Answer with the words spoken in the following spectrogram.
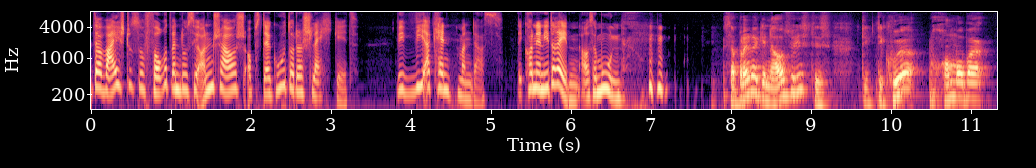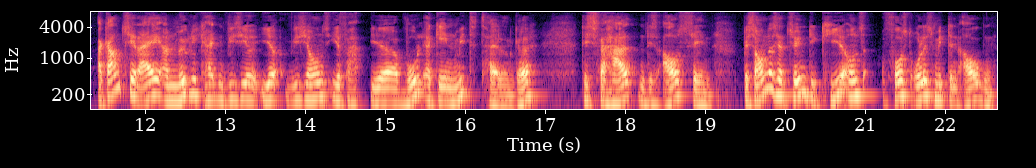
da weißt du sofort, wenn du sie anschaust, ob es der gut oder schlecht geht. Wie, wie erkennt man das? Die kann ja nicht reden, außer Mund. Sabrina, genauso ist es. Die, die Kuh haben aber eine ganze Reihe an Möglichkeiten, wie sie, ihr, wie sie uns ihr, ihr Wohlergehen mitteilen. Gell? das Verhalten, das Aussehen. Besonders erzählen die Kier uns fast alles mit den Augen.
